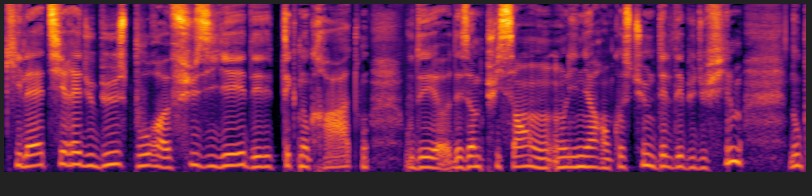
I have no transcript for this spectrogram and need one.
qu'il est tiré du bus pour euh, fusiller des technocrates ou, euh, des, hommes puissants, on, l'ignore en costume dès le début du film. Donc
